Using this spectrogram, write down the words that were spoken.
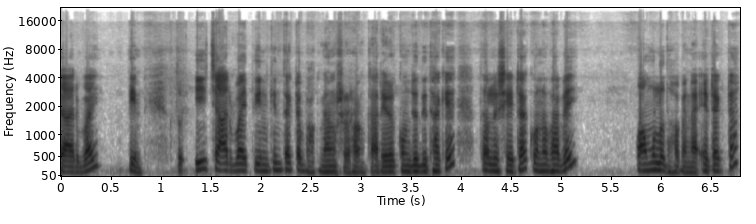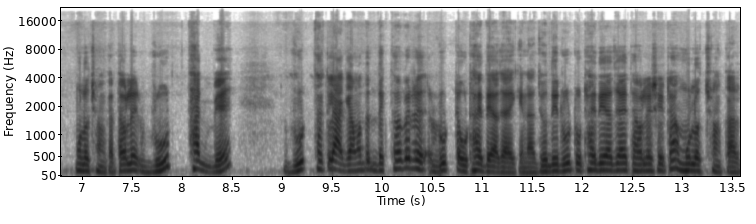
চার বাই তিন। তো এই চার বাই তিন কিন্তু একটা ভগ্নাংশ সংখ্যা। আর এরকম যদি থাকে, তাহলে সেটা কোনোভাবেই অমূলদ হবে না। এটা একটা মূলদ সংখ্যা। তাহলে রুট থাকবে রুট থাকলে আগে আমাদের দেখতে হবে রুটটা উঠাই দেওয়া যায় কিনা। যদি রুট উঠাই দেওয়া যায় তাহলে সেটা মূলদ সংখ্যা আর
